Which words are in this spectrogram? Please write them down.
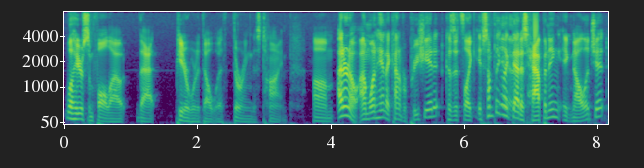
well, here's some fallout that Peter would have dealt with during this time. Um, I don't know. On one hand, I kind of appreciate it because it's like if something like that is happening, acknowledge it.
